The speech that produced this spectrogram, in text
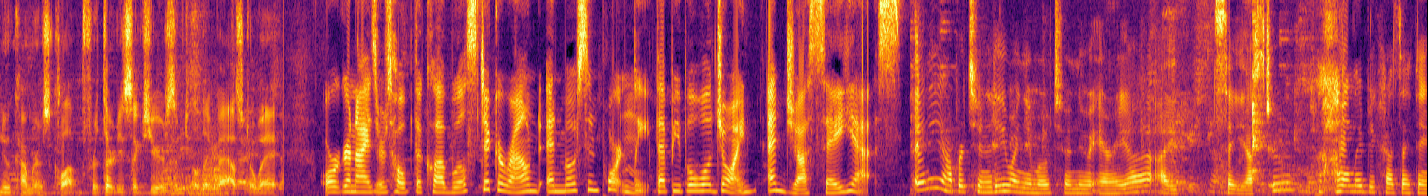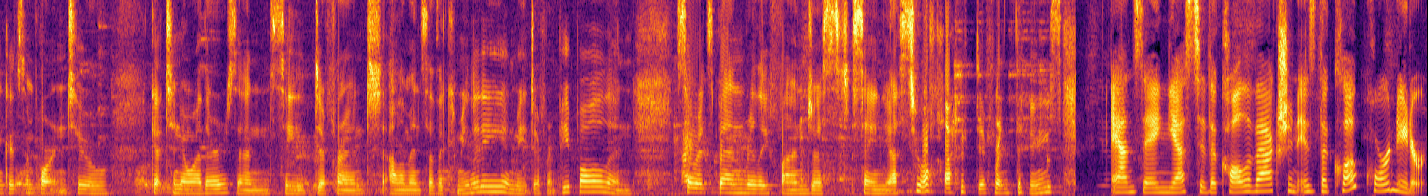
Newcomers Club for 36 years until they passed away. Organizers hope the club will stick around and most importantly that people will join and just say yes. Any opportunity when you move to a new area I say yes to only because I think it's important to get to know others and see different elements of the community and meet different people and so it's been really fun just saying yes to a lot of different things. And saying yes to the call of action is the club coordinator,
